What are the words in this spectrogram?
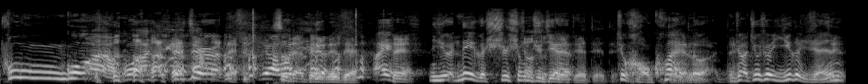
冲冠，哇，这是的，对对对。哎，你说那个师生之间，对对对，就好快乐。你知道，就说一个人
